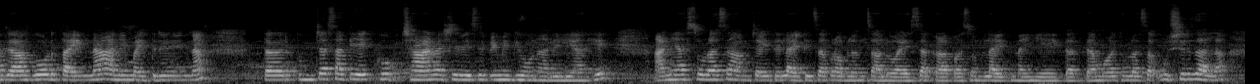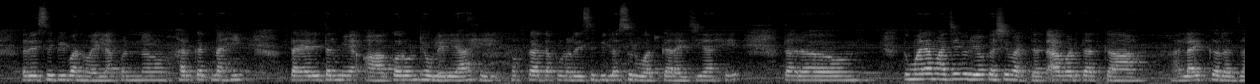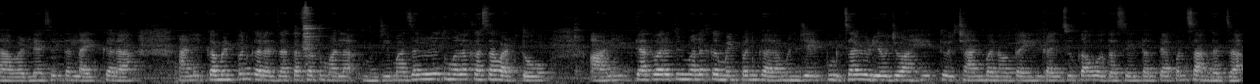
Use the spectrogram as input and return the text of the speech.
माझ्या गोड ताईंना आणि मैत्रिणींना. तर तुमच्यासाठी एक खूप छान अशी रेसिपी मी घेऊन आलेली आहे. आणि आज थोडासा आमच्या इथे लाईटीचा प्रॉब्लेम चालू आहे. सकाळपासून लाइट नाही आहे तर त्यामुळे थोडासा उशीर झाला रेसिपी बनवायला पण हरकत नाही. तयारी तर मी करून ठेवलेली आहे. फक्त आता पुढं रेसिपीला सुरुवात करायची आहे. तर तुम्हाला माझे व्हिडिओ कसे वाटतात? आवडतात का? लाईक करत जा आवडले असेल तर लाईक करा. आणि कमेंट पण करत जा कसा तुम्हाला म्हणजे माझा व्हिडिओ तुम्हाला कसा वाटतो? आणि त्याद्वारे तुम्ही मला कमेंट पण करा. म्हणजे पुढचा व्हिडिओ जो आहे तो छान बनवता येईल काही चुका होत असेल तर त्या पण सांगत जा.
